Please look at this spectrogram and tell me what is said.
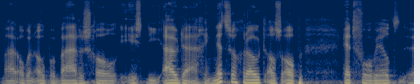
Maar op een openbare school is die uitdaging net zo groot als op het voorbeeld uh,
